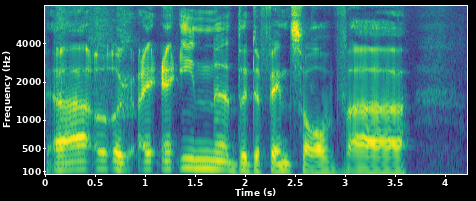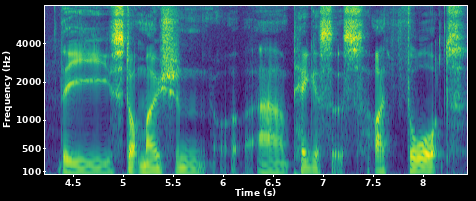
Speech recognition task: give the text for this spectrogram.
yeah. Uh, look, in the defense of uh, the stop motion uh, Pegasus, I thought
